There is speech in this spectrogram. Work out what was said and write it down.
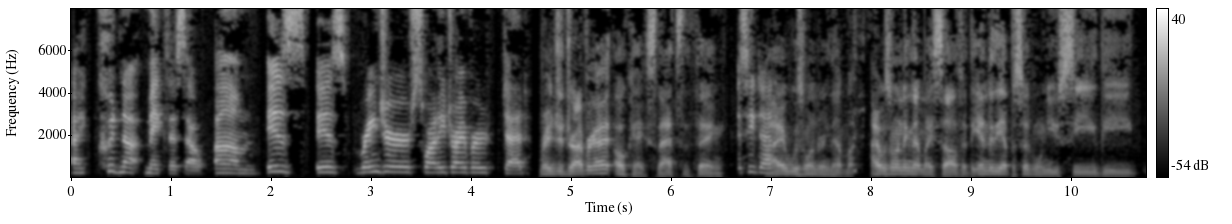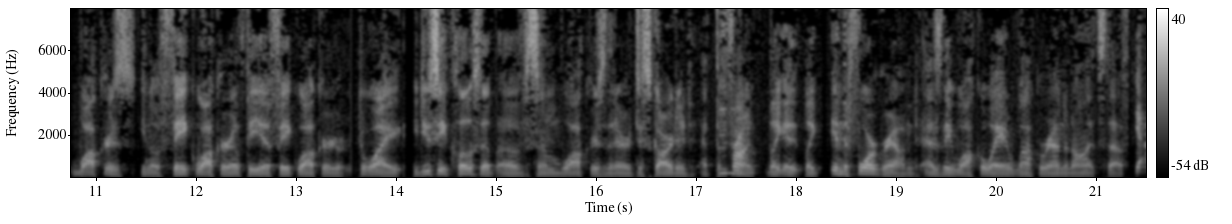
I could not make this out. Um, is is Ranger Swatty driver dead? Ranger driver guy. Okay, so that's the thing. Is he dead? I was wondering that. My, I was wondering that myself. At the end of the episode, when you see the walkers, you know, fake Walker Althea, fake Walker Dwight, you do see a close up of some walkers that are discarded at the Mm-hmm. front, like uh, like in the foreground as they walk away and walk around and all that stuff. Yeah.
